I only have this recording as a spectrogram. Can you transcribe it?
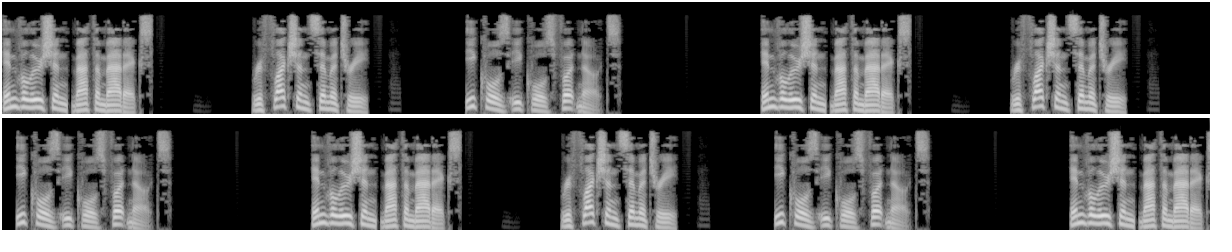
Involution mathematics. Reflection symmetry. Equals equals footnotes Involution mathematics. Reflection symmetry. Equals equals footnotes. Involution mathematics. Reflection symmetry. Equals equals footnotes. Involution mathematics.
